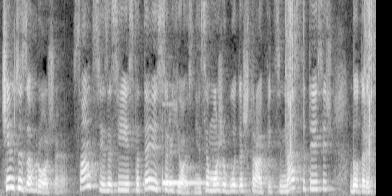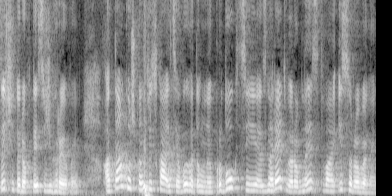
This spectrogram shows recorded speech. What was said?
Чим це загрожує? Санкції за цією статтею серйозні. Це може бути штраф від 17 тисяч до 34 тисяч гривень, а також конфіскація виготовленої продукції, знарядь виробництва і сировини.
